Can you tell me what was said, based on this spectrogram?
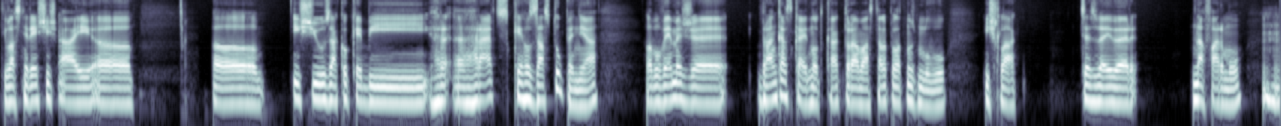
ty vlastne riešiš aj uh, issues ako keby hr, hráčského zastúpenia, lebo vieme, že brankárska jednotka, ktorá má stále platnú zmluvu, išla cez waiver na farmu, mm-hmm.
